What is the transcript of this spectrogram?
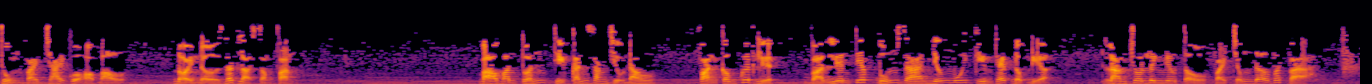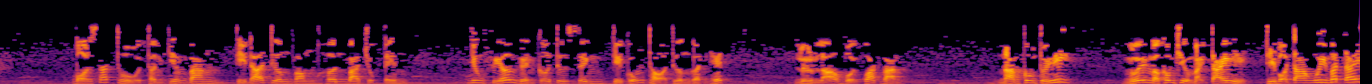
thủng vai trái của họ Bào, đòi nở rất là sòng phẳng. Bào Văn Tuấn thì cắn răng chịu đau, phản công quyết liệt và liên tiếp búng ra những mũi kim thép độc địa, làm cho Linh Miêu Tẩu phải chống đỡ vất vả. Bọn sát thủ thần kiếm băng thì đã thương vong hơn ba chục tên, nhưng phía huyền cơ tư sinh thì cũng thọ thương gần hết. Lư lão vội quát vang. Nam Cung Túy, ngươi mà không chịu mạnh tay thì bọn ta nguy mất đấy.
